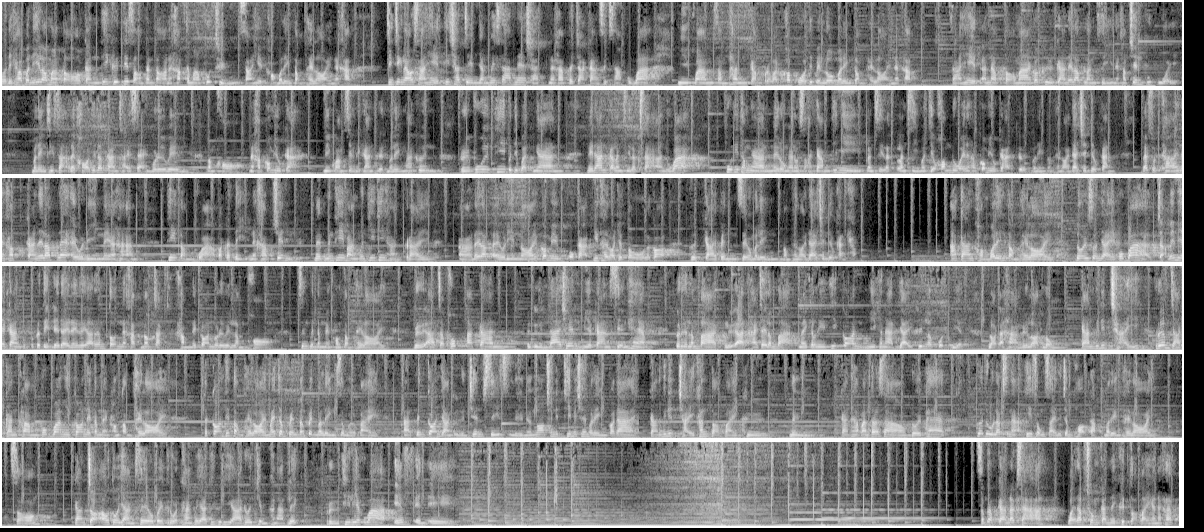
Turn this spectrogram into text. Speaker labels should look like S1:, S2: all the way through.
S1: สวัสดีครับ วันนี้เรามาต่อกันที่คลิปที่ 2 กันต่อนะครับ จะมาพูดถึงสาเหตุของมะเร็งต่อมไทรอยนะครับ จริง ๆ แล้วสาเหตุที่ชัดเจนยังไม่ทราบแน่ชัดนะครับ แต่จากการศึกษาพบว่ามีความสัมพันธ์กับประวัติครอบครัวที่เป็นโรคมะเร็งต่อมไทรอยนะครับ สาเหตุอันดับต่อมาก็คือการได้รับรังสีนะครับ เช่นผู้ป่วยมะเร็งศีรษะและคอที่รับการฉายแสงบริเวณลำคอนะครับ ก็มีโอกาสมีความเสี่ยงในการเกิดมะเร็งมากขึ้น หรือผู้ที่ปฏิบัติงานในด้านการรังสีรักษา หรือว่า ผู้ที่ทำงานในโรงงานอุตสาหกรรมที่มีรังสีรังสีมาเกี่ยวข้องด้วยนะครับ ก็มีโอกาสเกิดมะเร็งต่อมไทรอยด์ได้เช่นเดียวกัน และสุดท้ายนะครับ การได้รับแร่ไอโอดีนในอาหารที่ต่ำกว่าปกตินะครับ เช่น ในพื้นที่บางพื้นที่ที่ห่างไกลได้รับไอโอดีนน้อย ก็มีโอกาสที่ไทรอยด์จะโต แล้วก็เกิดกลายเป็นเซลล์มะเร็งต่อมไทรอยด์ได้เช่นเดียวกันครับอาการของมะเร็งต่อมไทรอย โดยส่วนใหญ่พบว่าจะไม่มีอาการผิดปกติใด ๆ ในระยะเริ่มต้นนะครับ นอกจากจะคำในก้อนบริเวณลำคอ ซึ่งเป็นตำแหน่งของต่อมไทรอยด์หรืออาจจะพบอาการอื่นๆ ได้เช่น มีอาการเสียงแหบกระเรือนลำบาก หรืออาจหายใจลำบาก ในกรณีที่ก้อนมีขนาดใหญ่ขึ้นแล้วกดเบียด หลอดอาหารหรือหลอดลม การวินิจฉัยเริ่มจากการคลำพบว่ามีก้อนในตำแหน่งของต่อมไทรอยด์แต่ก้อนที่ต่อมไทรอยด์ไม่จำเป็นต้องเป็นมะเร็งเสมอไป อาจเป็นก้อนอย่างอื่นเช่นซีสต์หรือเนื้องอกชนิดที่ไม่ใช่มะเร็งก็ได้ การวินิจฉัยขั้นต่อไปคือ 1. การทำอันตราซาวด์โดยแพทย์ เพื่อดูลักษณะที่สงสัยหรือจำเพาะกับมะเร็งไทรอยด์ 2. การเจาะเอาตัวอย่างเซลล์ไปตรวจทางพยาธิวิทยาด้วยเข็มขนาดเล็ก หรือที่เรียกว่า FNA สำหรับการรักษาไว้รับชมกันในคลิปต่อไปกันนะครับ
